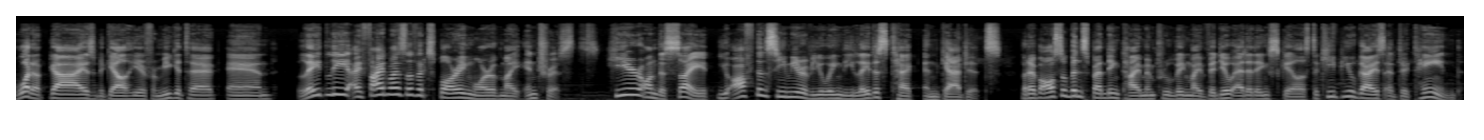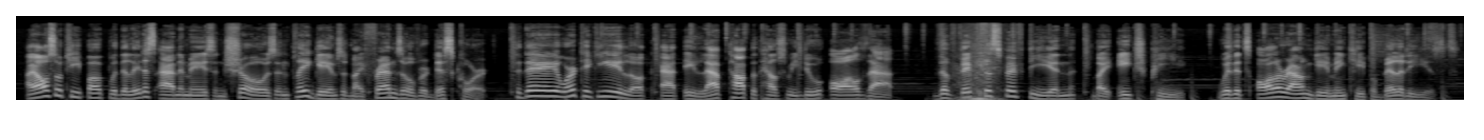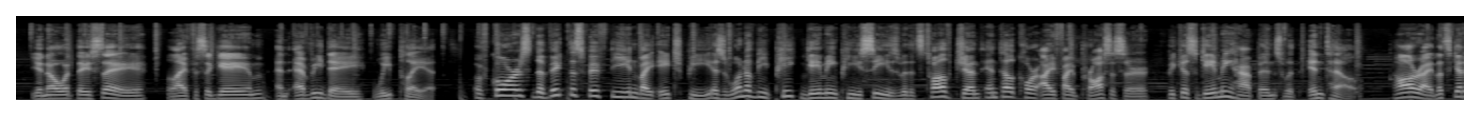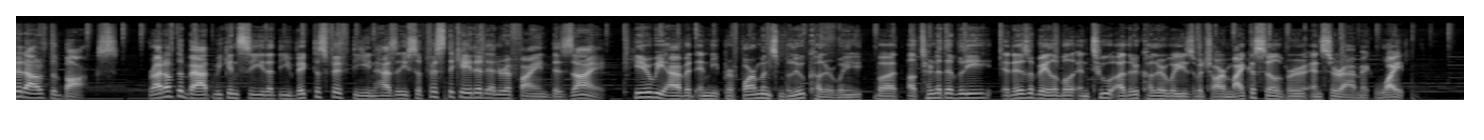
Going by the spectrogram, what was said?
What up guys, Miguel here from Yugatech, and lately I find myself exploring more of my interests. Here on the site, you often see me reviewing the latest tech and gadgets, but I've also been spending time improving my video editing skills to keep you guys entertained. I also keep up with the latest animes and shows and play games with my friends over Discord. Today, we're taking a look at a laptop that helps me do all that. The Victus 15 by HP, with its all-around gaming capabilities. You know what they say, life is a game, and every day we play it. Of course, the Victus 15 by HP is one of the peak gaming PCs with its 12th gen Intel Core i5 processor because gaming happens with Intel. Alright, let's get it out of the box. Right off the bat, we can see that the Victus 15 has a sophisticated and refined design. Here we have it in the Performance Blue colorway, but alternatively, it is available in two other colorways which are Mica Silver and Ceramic White.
